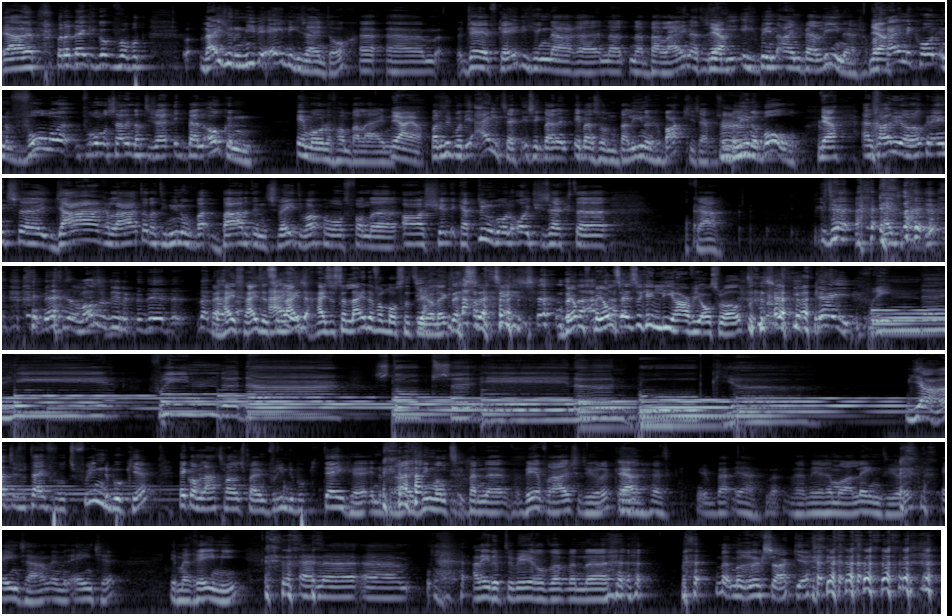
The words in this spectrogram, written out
Ja, maar dan denk ik ook bijvoorbeeld... Wij zullen niet de enige zijn, toch? Eh, ehm, JFK die ging naar, eh, naar, naar Berlijn en toen zei Ja. hij... Ik ben een Berliner. Waarschijnlijk gewoon in de volle veronderstelling dat hij zei... Ik ben ook een inwoner van Berlijn. Ja, ja. Maar natuurlijk wat hij eigenlijk zegt is... Ik ben, een- ik ben zo'n Berliner gebakje, zeg maar. Zo'n. Berliner bol. Ja, En zou hij dan ook ineens eh, jaren later, dat hij nu nog ba- badend in het zweet wakker wordt van, eh oh shit, ik heb toen gewoon ooit gezegd, eh, of ja. Hij- nee, dat was natuurlijk. dat- dat- dat- Nee, hij, is, hij, is zijn leider, hij is er zijn leider van los natuurlijk. Ja, ja, precies. bij, ons, bij ons is er geen Lee Harvey Oswald. Dus, Nee, nee. Vrienden hier, vrienden Ja, het is weer tijd voor het vriendenboekje. Ik kwam laatst trouwens mijn vriendenboekje tegen in de verhuizing, want ik ben eh, weer verhuisd natuurlijk. Ja. Eh, ik ben- ja, weer helemaal alleen natuurlijk. Eenzaam in mijn eentje. In mijn Remy. en eh, ehm, alleen op de wereld met mijn, met mijn rugzakje.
